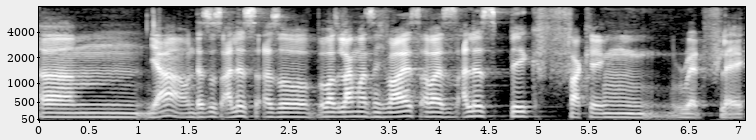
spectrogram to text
Ähm, ja, und das ist alles, also, aber solange man es nicht weiß, aber es ist alles big fucking Red Flag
